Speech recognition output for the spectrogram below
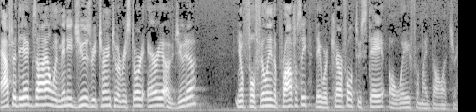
After the exile, when many Jews returned to a restored area of Judah, you know, fulfilling the prophecy, they were careful to stay away from idolatry.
